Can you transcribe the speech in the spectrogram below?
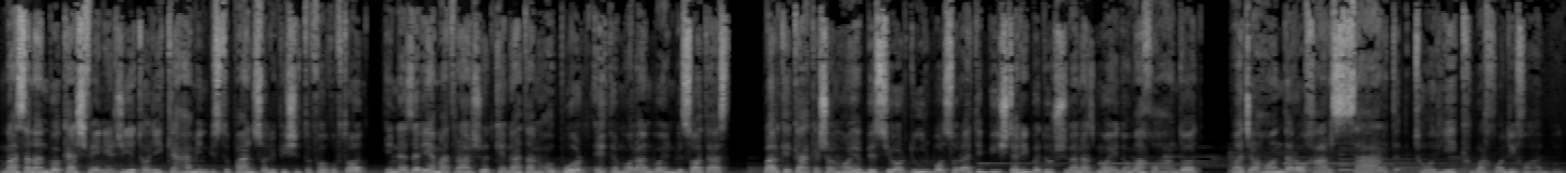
مثلا با کشف انرژی تاریک که همین 25 سال پیش اتفاق افتاد این نظریه مطرح شد که نه تنها برد احتمالاً با انبساط است بلکه کهکشانهای بسیار دور با سرعت بیشتری به دور شدن از ما ادامه خواهند داد و جهان در آخر سرد، تاریک و خالی خواهد بود.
